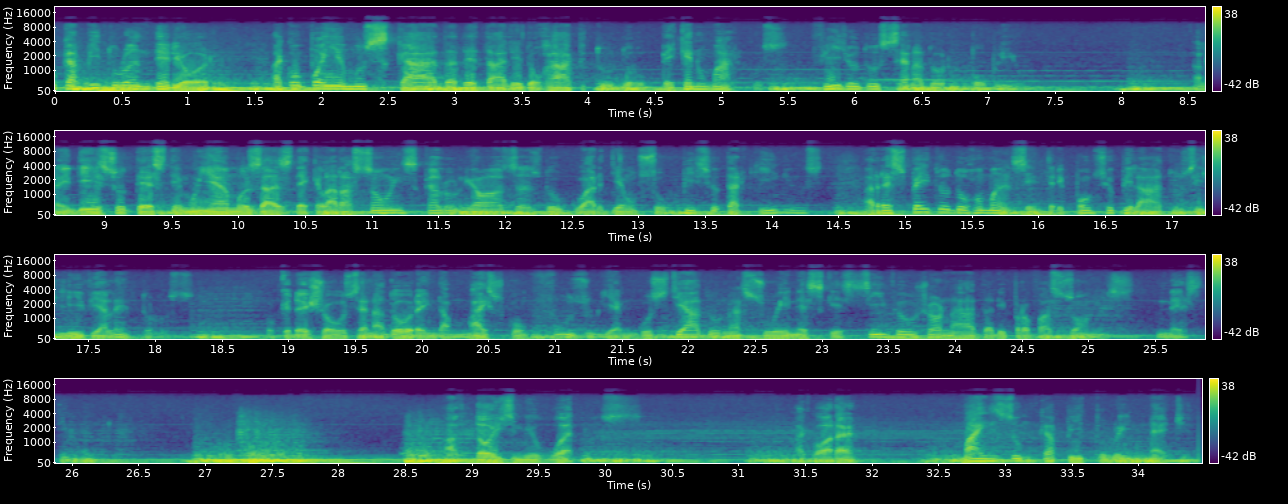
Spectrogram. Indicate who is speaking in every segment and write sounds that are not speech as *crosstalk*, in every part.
Speaker 1: No capítulo anterior, acompanhamos cada detalhe do rapto do pequeno Marcos, filho do senador Públio. Além disso, testemunhamos as declarações caluniosas do guardião Sulpício Tarquínios a respeito do romance entre Pôncio Pilatos e Lívia Lentulus, o que deixou o senador ainda mais confuso e angustiado na sua inesquecível jornada de provações neste mundo. Dois mil anos. Agora, mais um capítulo inédito.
